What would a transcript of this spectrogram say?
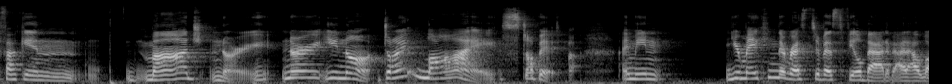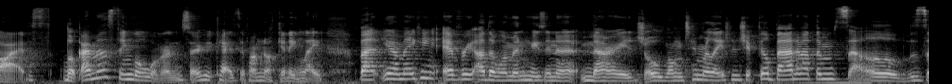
fucking Marge? No. No, you're not. Don't lie. Stop it. I mean, you're making the rest of us feel bad about our lives. Look, I'm a single woman, so who cares if I'm not getting laid? But you're making every other woman who's in a marriage or long term relationship feel bad about themselves.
